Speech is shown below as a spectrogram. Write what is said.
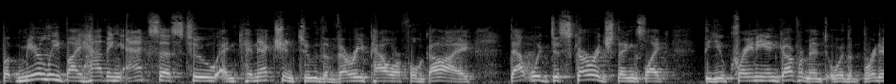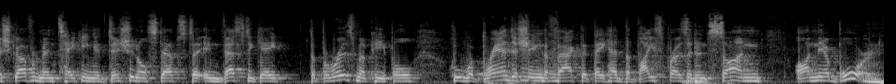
but merely by having access to and connection to the very powerful guy, that would discourage things like the Ukrainian government or the British government taking additional steps to investigate the Burisma people who were brandishing the fact that they had the vice president's son on their board.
